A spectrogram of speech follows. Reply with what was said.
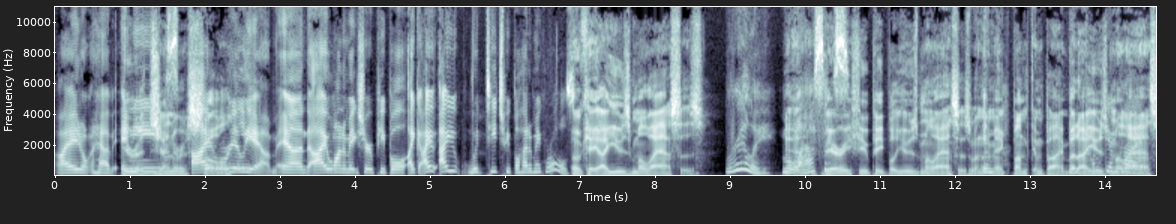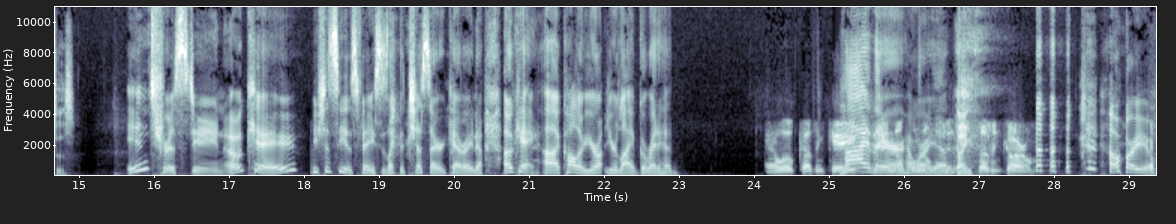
I don't have any. You're a generous soul. I really am, and I want to make sure people like I. I would teach people how to make rolls. Okay, I use molasses. Really, Yeah, molasses? very few people use molasses when they In- make pumpkin pie, but I use molasses. pie. Molasses. Interesting. Okay, you should see his face. He's like the Cheshire cat right now. Okay, uh, caller, you're you're live. Go right ahead. Hello, cousin Kate. Hi there. How are ya? Milton, Hi. cousin Carl. How are you?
